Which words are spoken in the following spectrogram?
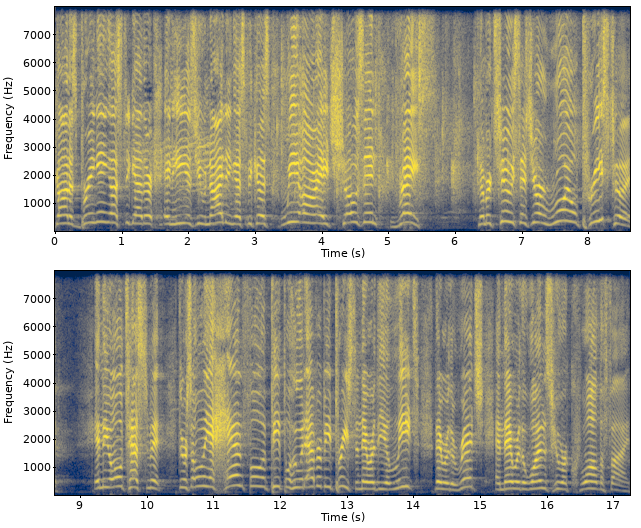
God is bringing us together and He is uniting us because we are a chosen race. Number two, He says, You're a royal priesthood. In the Old Testament, there was only a handful of people who would ever be priests, and they were the elite, they were the rich, and they were the ones who were qualified.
